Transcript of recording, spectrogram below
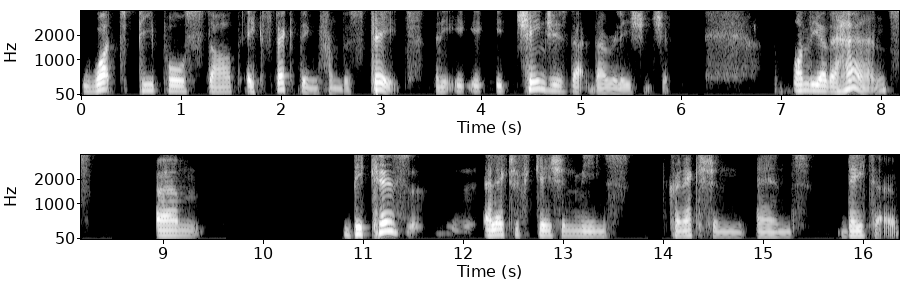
what people start expecting from the state, and it, it, it changes that, that relationship. On the other hand, um, because electrification means connection and data.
